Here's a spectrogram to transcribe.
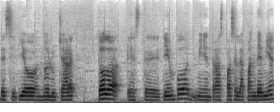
decidió no luchar todo este tiempo mientras pase la pandemia.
